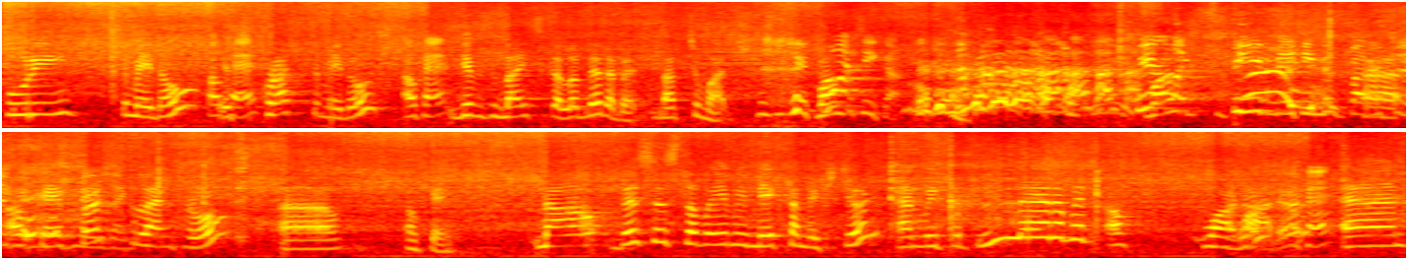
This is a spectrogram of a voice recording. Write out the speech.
puri tomato. Okay. It's crushed tomatoes. Okay. Gives a nice color, a little bit, not too much. Come on, Tika. we are like speed making this butter Uh, okay, It's fresh cilantro. Uh, okay. Now, this is the way we make the mixture, and we put a little bit of water. Water, okay. And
